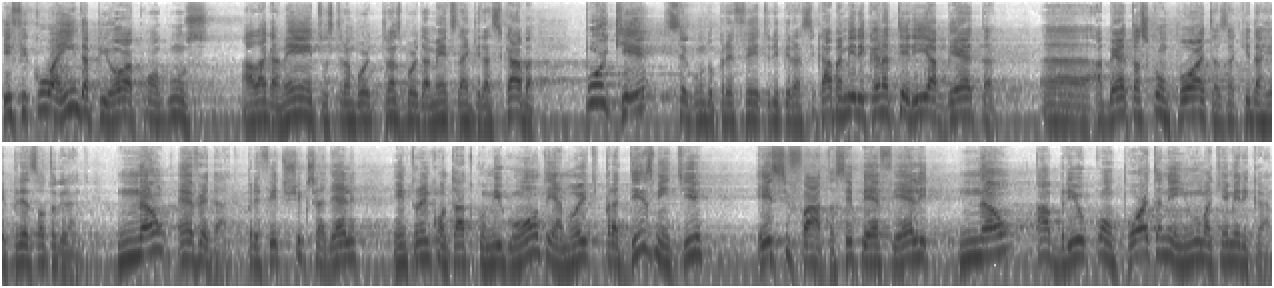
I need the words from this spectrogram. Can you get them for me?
e ficou ainda pior com alguns alagamentos, transbordamentos lá em Piracicaba, porque, segundo o prefeito de Piracicaba, a americana teria aberta, uh, aberto as comportas aqui da represa Salto Grande. Não é verdade. O prefeito Chico Sardelli entrou em contato comigo ontem à noite para desmentir esse fato. A CPFL não abriu comporta nenhuma aqui americana.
